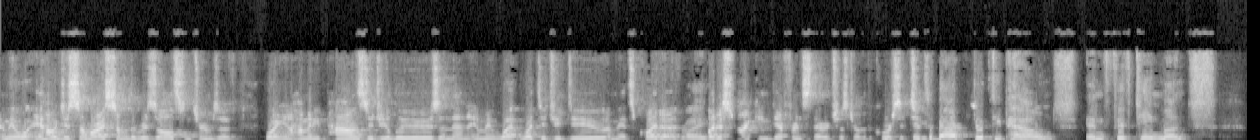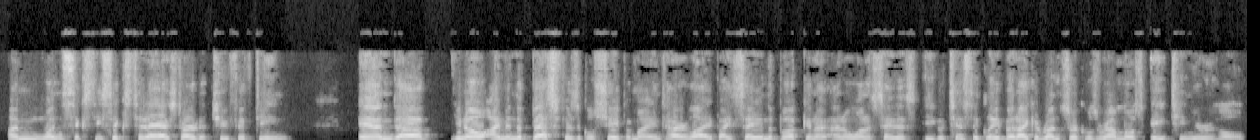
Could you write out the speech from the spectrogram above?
I mean, how would you summarize some of the results in terms of boy, you know, how many pounds did you lose, and then I mean, what what did you do? I mean, it's quite a right. quite a striking difference there, just over the course of two. It's about fifty pounds in fifteen months. I'm 166 today. I started at 215. And, uh, you know, I'm in the best physical shape of my entire life. I say in the book, and I, I don't want to say this egotistically, but I could run circles around most 18 years old.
